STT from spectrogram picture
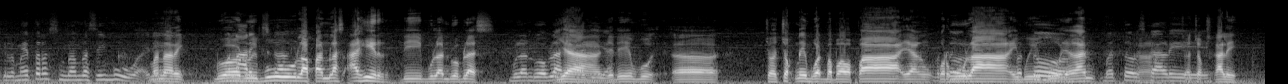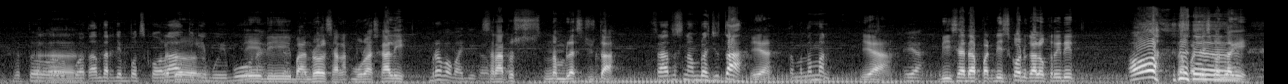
kilometer 19.000. Wah, ini Menarik. menarik 2018 akhir di bulan 12. Bulan 12 ya, Haji jadi Bu eh, cocok nih buat bapak-bapak yang Betul, formula, ibu-ibu ya kan? betul Nah, sekali. Cocok sekali. Betul, Heeh. buat antar jemput sekolah Betul. untuk ibu-ibu. Ini Nah, di cocok. bandrol sangat murah sekali. berapa Pak Haji? kalau? 116 juta. 116 juta. Iya. Teman-teman. Ya. Iya. Bisa dapat diskon kalau kredit. Oh. Dapat diskon lagi.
